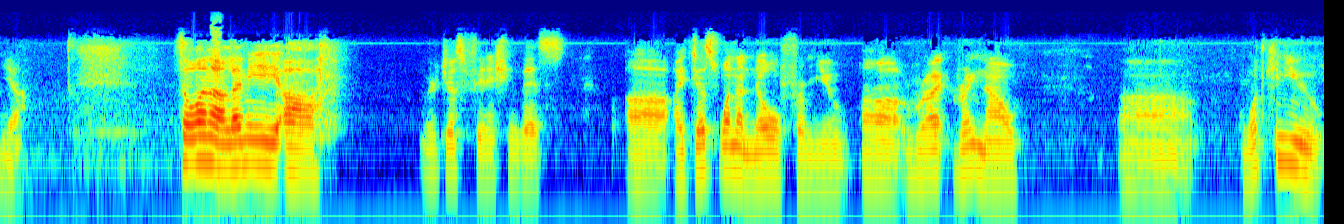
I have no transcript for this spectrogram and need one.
Yeah. So Anna, let me. Uh, we're just finishing this. Uh, I just want to know from you uh, right right now. Uh, what can you?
